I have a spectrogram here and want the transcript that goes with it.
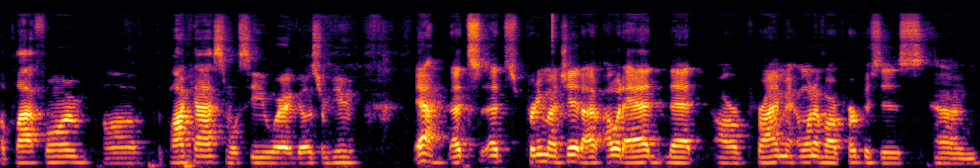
a platform, of the podcast, and we'll see where it goes from here. Yeah, that's that's pretty much it. I, I would add that our prime one of our purposes, um,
